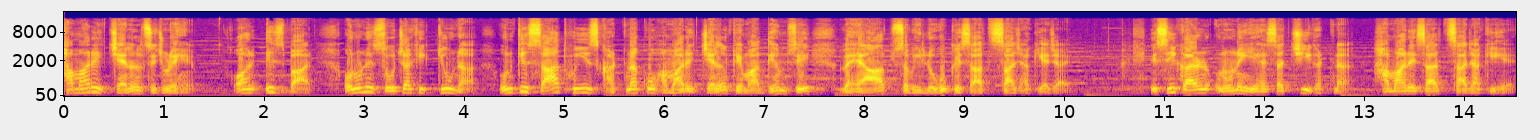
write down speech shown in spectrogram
हमारे चैनल से जुड़े हैं। और इस बार उन्होंने सोचा कि क्यों ना उनके साथ हुई इस घटना को हमारे चैनल के माध्यम से वह आप सभी लोगों के साथ साझा किया जाए। इसी कारण उन्होंने यह सच्ची घटना हमारे साथ साझा की है।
